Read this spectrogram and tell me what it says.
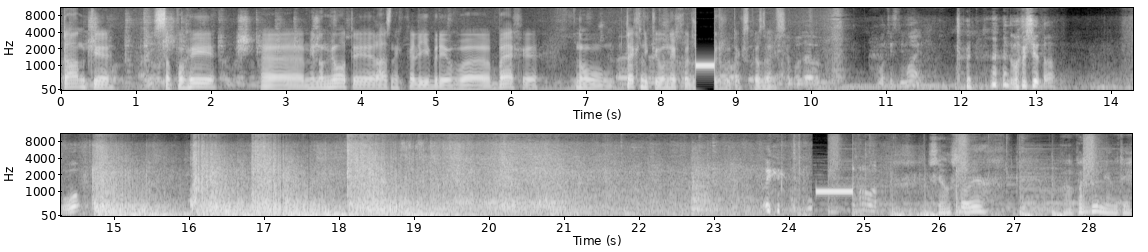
танки, сапоги, е, міномети різних калібрів, е, бехи. Ну, техніки у них хоч так сказати. О, ти знімаєш? Вообще да. О! Все условия, апартаменты.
